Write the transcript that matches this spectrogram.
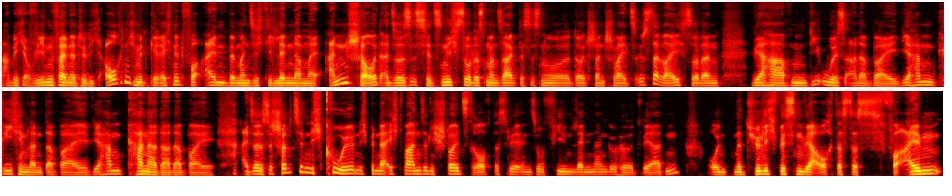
Habe ich auf jeden Fall natürlich auch nicht mitgerechnet, vor allem wenn man sich die Länder mal anschaut. Also es ist jetzt nicht so, dass man sagt, es ist nur Deutschland, Schweiz, Österreich, sondern wir haben die USA dabei, wir haben Griechenland dabei, wir haben Kanada dabei. Also es ist schon ziemlich cool und ich bin da echt wahnsinnig stolz drauf, dass wir in so vielen Ländern gehört werden. Und natürlich wissen wir auch, dass das vor allem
